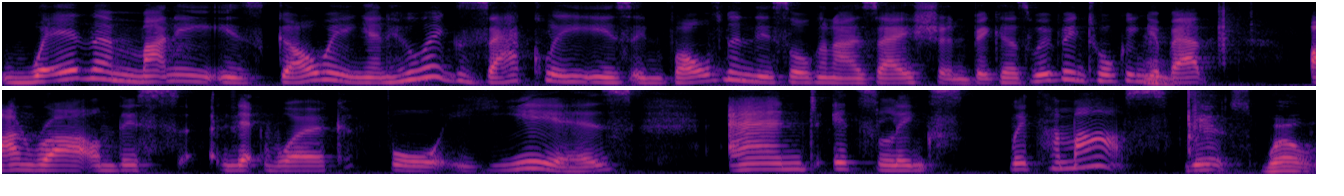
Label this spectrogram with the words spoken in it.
where the money is going and who exactly is involved in this organisation because we've been talking mm. about UNRWA on this network for years and its links with Hamas. Yes, well,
